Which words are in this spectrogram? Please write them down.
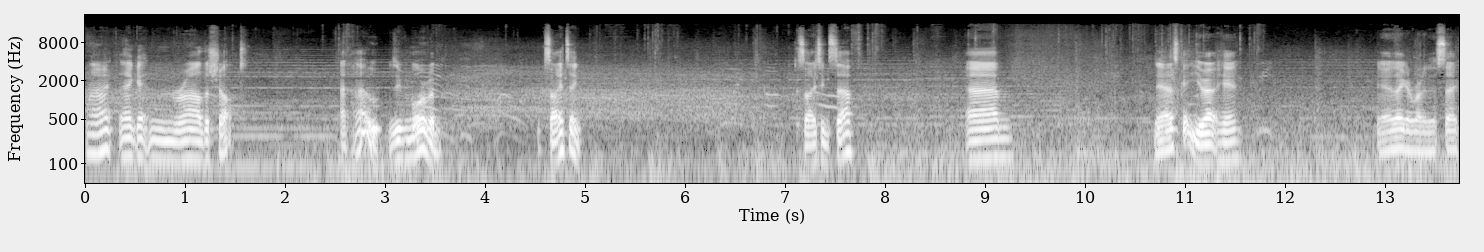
Alright, they're getting rather shot. Oh, there's even more of them. Exciting. Exciting stuff. Um, yeah, let's get you out here. Yeah, they're gonna run in a sec.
